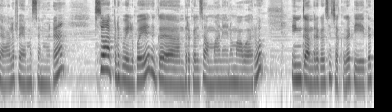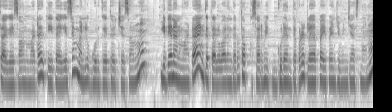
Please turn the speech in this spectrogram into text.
చాలా ఫేమస్ అనమాట సో అక్కడికి వెళ్ళిపోయి ఇంకా అందరు కలిసి అమ్మ నేను మా వారు ఇంకా అందరు కలిసి చక్కగా టీ అయితే తాగేసాం అనమాట టీ తాగేసి మళ్ళీ గుడికి అయితే వచ్చేసాము. ఇదేనమాట ఇంకా తెల్లవారిన తర్వాత ఒక్కసారి మీకు గుడి అంతా కూడా ఇట్లా పై పైన చూపించేస్తున్నాను.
